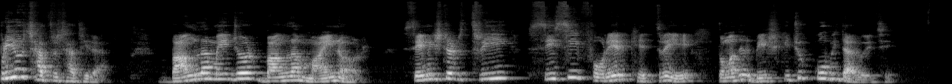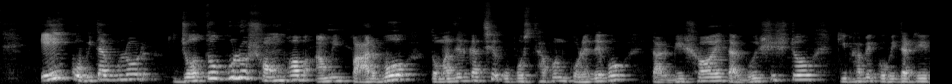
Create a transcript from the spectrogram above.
প্রিয় ছাত্রছাত্রীরা, Bangla major Bangla minor semester three CC ফোরের ক্ষেত্রে তোমাদের বেশ কিছু কবিতা রয়েছে। এই কবিতাগুলোর যতগুলো সম্ভব আমি পারব তোমাদের কাছে উপস্থাপন করে দেব, তার বিষয়, তার বৈশিষ্ট্য, কীভাবে কবিতাটির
